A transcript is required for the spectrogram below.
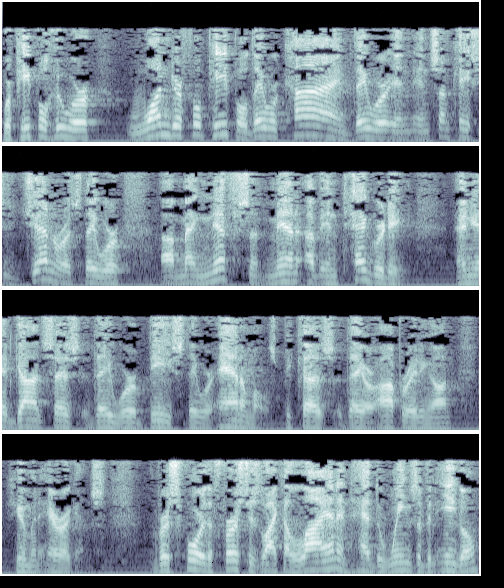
were people who were wonderful people. They were kind. They were, in, in some cases, generous. They were uh, magnificent men of integrity. And yet God says they were beasts. They were animals because they are operating on human arrogance. Verse 4, the first is like a lion and had the wings of an eagle.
